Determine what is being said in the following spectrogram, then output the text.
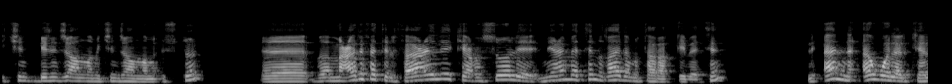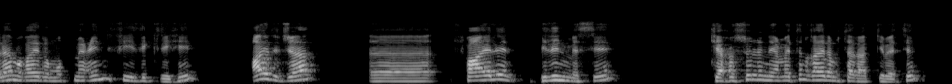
ikin, birinci anlam ikinci anlamı üstün? Ee, ve ma'rifetil fa'ili ke husule ni'metin gayre mutarakkibetin لأن أول الكلام غير مطمع في ذكره ayrıca e, failin bilinmesi kehusulü nimetin gayri müterakkibetin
